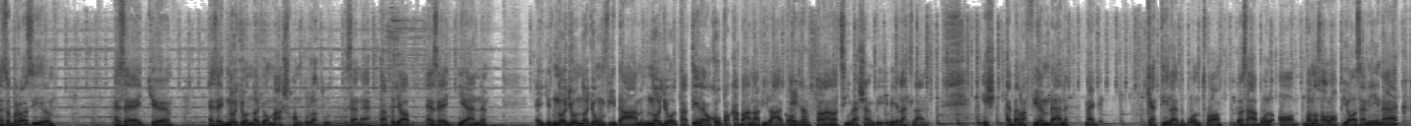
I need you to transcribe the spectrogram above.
Ez a Brazil, ez egy, ez egy nagyon-nagyon más hangulatú zene. Tehát, hogy a, ez egy ilyen egy nagyon-nagyon vidám, nagyon, tehát tényleg a Copacabana világa. Talán a címesen véletlen. És ebben a filmben meg ketté lett bontva, igazából a, van az alapja a zenének,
